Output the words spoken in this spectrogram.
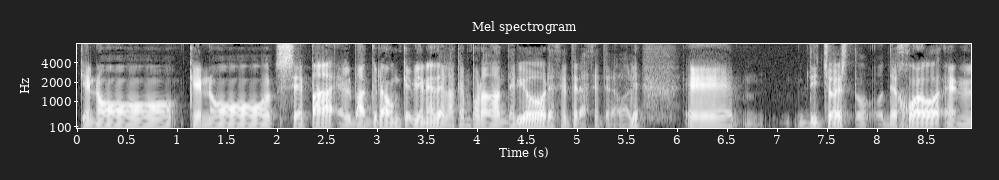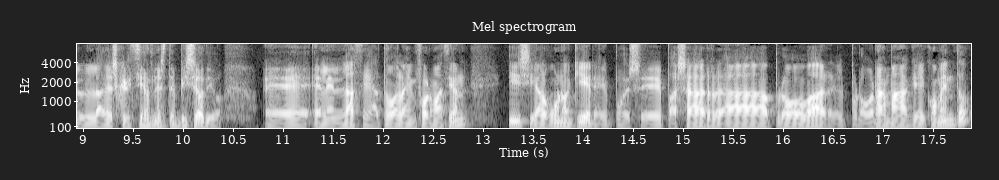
que no, que no sepa el background que viene de la temporada anterior, etcétera, etcétera, ¿vale? Eh, dicho esto, os dejo en la descripción de este episodio eh, el enlace a toda la información y si alguno quiere pues eh, pasar a probar el programa que comento,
